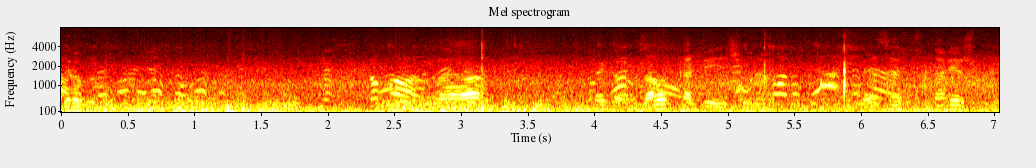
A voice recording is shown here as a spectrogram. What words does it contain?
Kierownik. Zobacz! Za tego, za oka pięciu. To jest na wierzchu.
